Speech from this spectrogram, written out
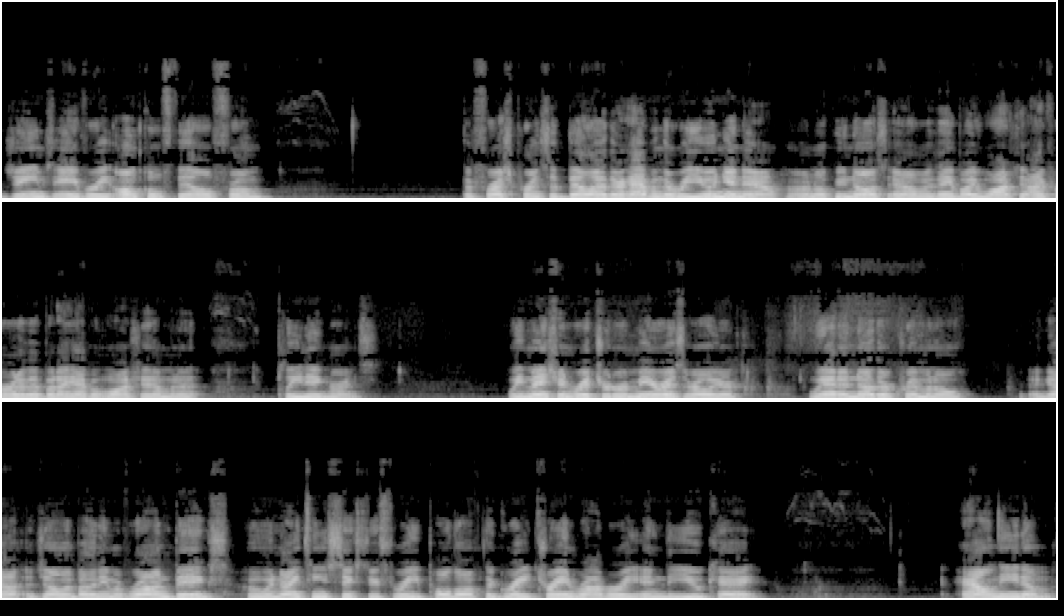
James Avery, Uncle Phil from The Fresh Prince of Bel Air. They're having the reunion now. I don't know if you noticed. I don't know if anybody watched it. I've heard of it, but I haven't watched it. I'm going to plead ignorance. We mentioned Richard Ramirez earlier. We had another criminal, a, guy, a gentleman by the name of Ron Biggs, who in 1963 pulled off the great train robbery in the UK. Hal Needham,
